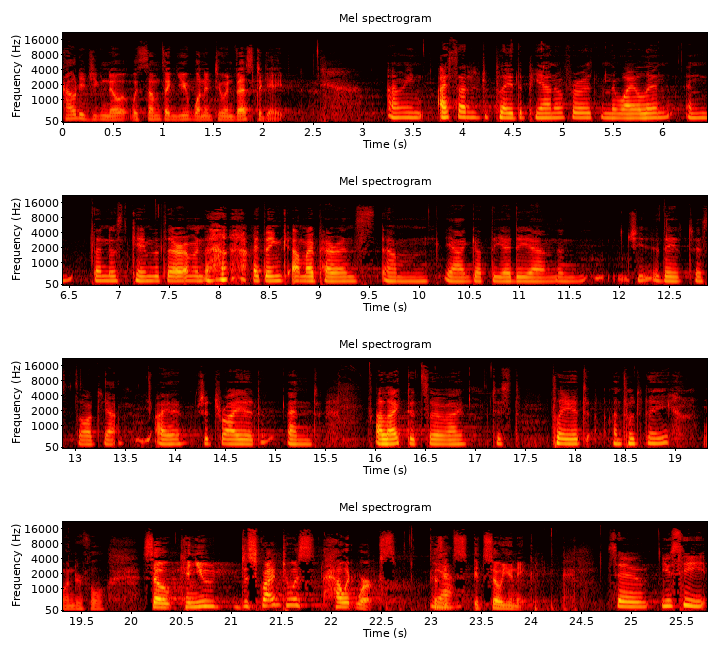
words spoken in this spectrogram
how did you know it was something you wanted to investigate? I mean, I started to play the piano first and the violin, and then just came the theremin. I think uh, my parents, um, yeah, got the idea, and, and she, they just thought, yeah, I should try it, and I liked it, so I just play it until today. Wonderful. So, can you describe to us how it works? Because Yeah. it's it's so unique. So you see,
